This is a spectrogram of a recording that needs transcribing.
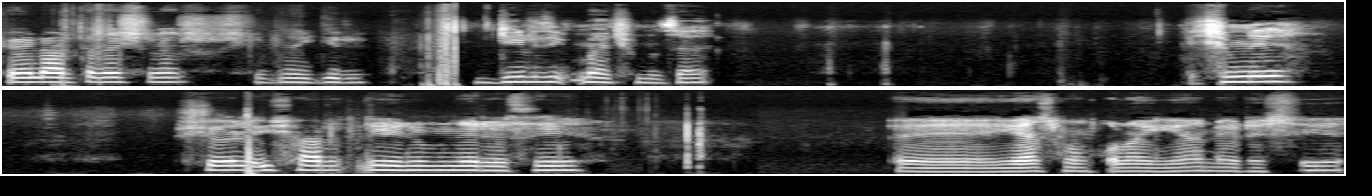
Şöyle arkadaşlar şimdi gir girdik maçımıza. Şimdi şöyle işaretleyelim neresi. Ee, yazma falan ya neresi.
